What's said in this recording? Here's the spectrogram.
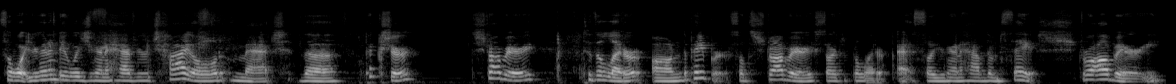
So what you're gonna do is you're gonna have your child match the picture, strawberry, to the letter on the paper. So the strawberry starts with the letter S. So you're gonna have them say it, strawberry,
